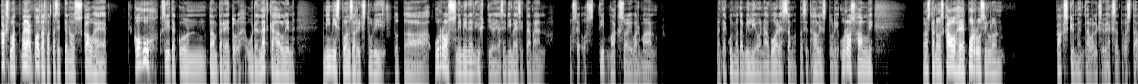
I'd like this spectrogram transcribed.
kaksi vuotta, vajaa puolitoista vuotta sitten nousi kauhea kohu siitä, kun Tampereen uuden lätkähallin nimisponsoriksi tuli tota, Uros-niminen yhtiö ja se nimesi tämän, kun se osti, maksoi varmaan, mä en tiedä kuinka monta miljoonaa vuodessa, mutta sitten hallista tuli Uroshalli, josta nousi kauhea poru silloin 20 vai oliko se 19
